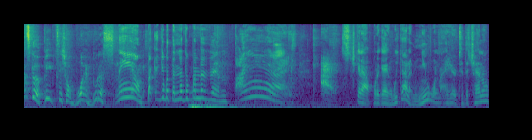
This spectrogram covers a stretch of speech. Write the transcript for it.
What's good, peeps? It's your boy Buddha Slim back again with another one of them things. Alright, let's check it out, Buddha Gang. We got a new one right here to the channel.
